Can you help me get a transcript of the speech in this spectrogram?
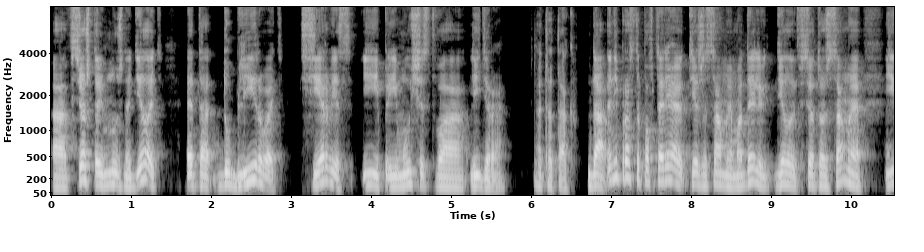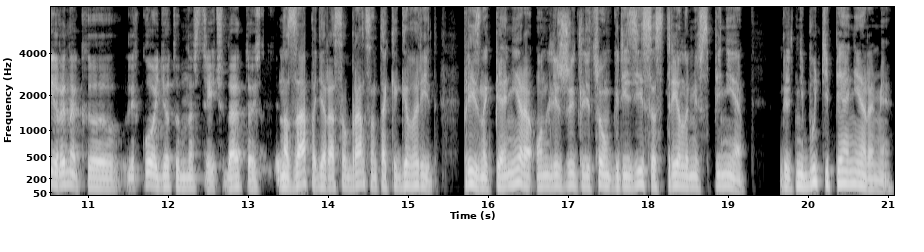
э, все, что им нужно делать, это дублировать сервис и преимущества лидера. Это так. Да, они просто повторяют те же самые модели, делают все то же самое, и рынок э, легко идет им навстречу, да, то есть... На Западе Рассел Брансон так и говорит. Признак пионера, он лежит лицом в грязи со стрелами в спине. Говорит, не будьте пионерами.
